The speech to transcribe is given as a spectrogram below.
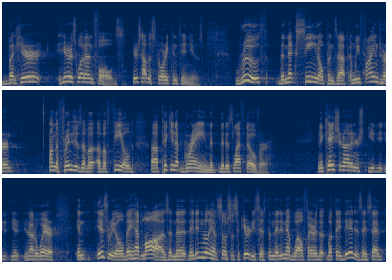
but here, here's what unfolds. Here's how the story continues. Ruth, the next scene opens up, and we find her on the fringes of a, of a field uh, picking up grain that, that is left over. And in case you're not, under, you, are not aware, in Israel, they had laws and the, they didn't really have social security system. They didn't have welfare. The, what they did is they said,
